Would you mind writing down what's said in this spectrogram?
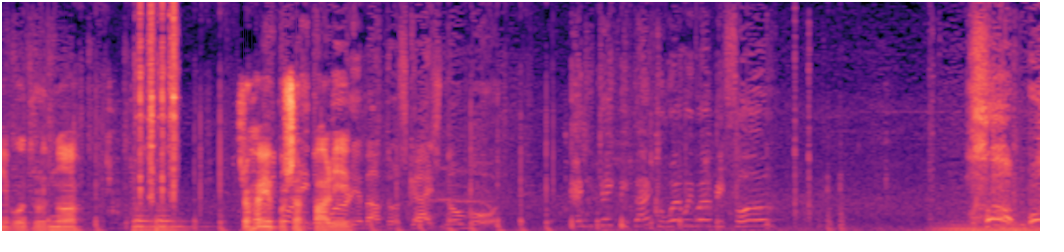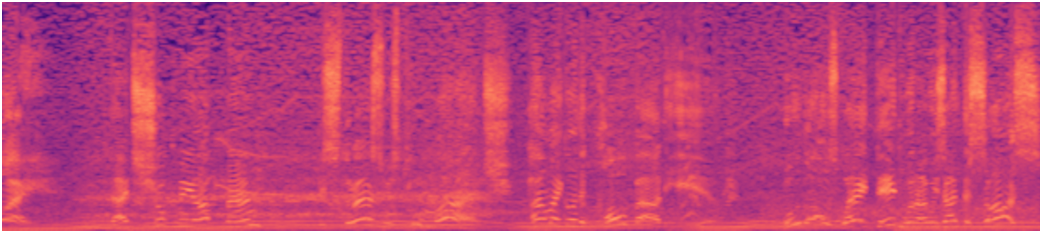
Nie było trudno. Trochę mnie poszarpali. Oh boy, that shook me up, man. The stress was too much. How am I going to cope out here? Who knows what I did when I was on the sauce?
